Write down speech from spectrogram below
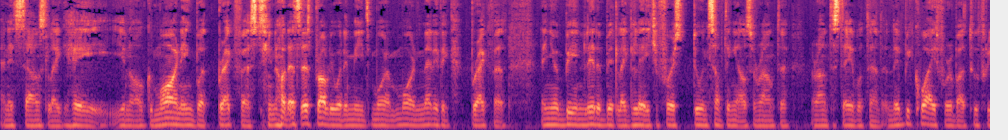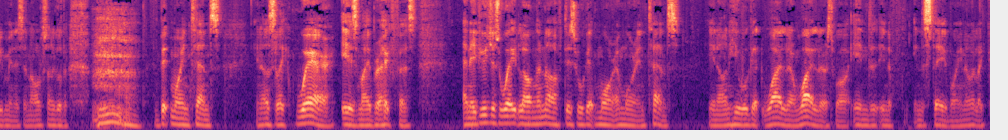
and it sounds like hey, you know, good morning, but breakfast. You know, that's that's probably what it means more more than anything, breakfast. Then you're being a little bit like late. You're first doing something else around the around the stable tent, and they'd be quiet for about two three minutes, and all of a sudden go a bit more intense. You know, it's like where is my breakfast? And if you just wait long enough, this will get more and more intense. You know, and he will get wilder and wilder as well in the in the in the stable. You know, like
